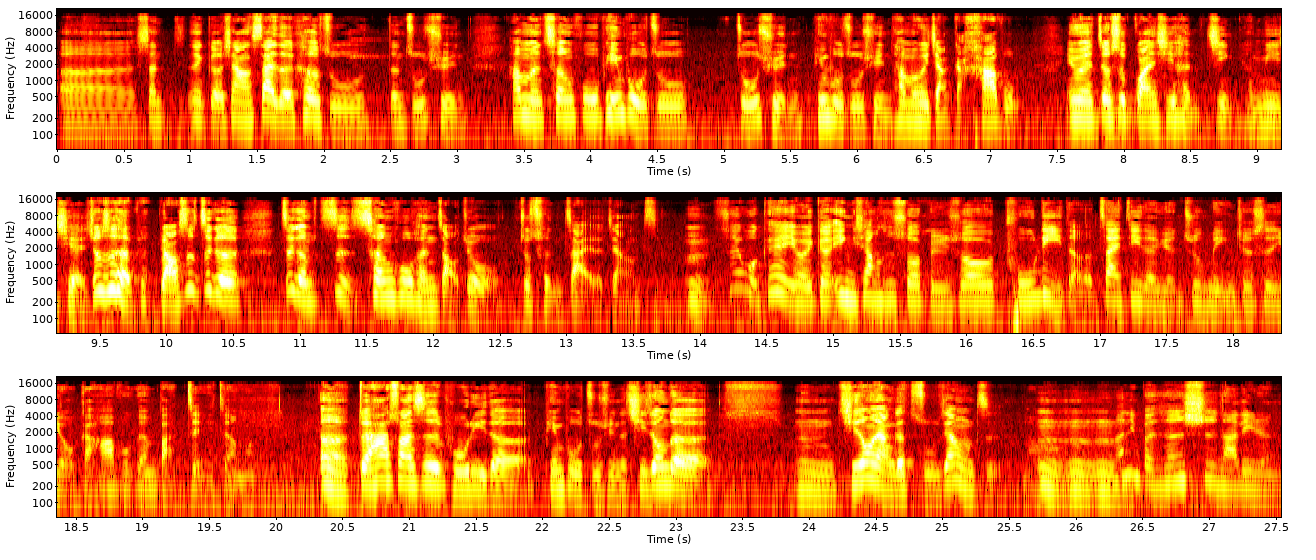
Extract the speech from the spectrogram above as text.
呃，像那个像赛德克族等族群，他们称呼平埔族族群，平埔族群他们会讲嘎哈布。因为就是关系很近、很密切，就是很表示这个这个字称呼很早就就存在了这样子。嗯，所以我可以有一个印象是说，比如说埔里的在地的原住民，就是有嘎哈布跟巴泽这样吗？嗯，对，他算是埔里的平埔族群的其中的，嗯，其中两个族这样子。嗯嗯嗯。那你本身是哪里人呢？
